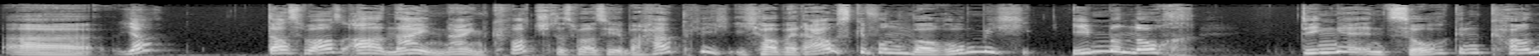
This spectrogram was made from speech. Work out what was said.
Äh, ja, das war's. Ah, nein, nein, Quatsch, das war sie überhaupt nicht. Ich habe herausgefunden, warum ich immer noch Dinge entsorgen kann,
